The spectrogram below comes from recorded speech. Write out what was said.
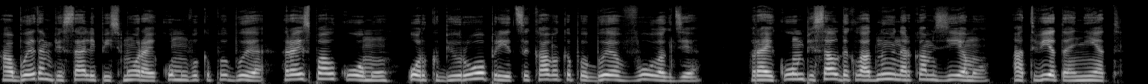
Об этом писали письмо райкому ВКПБ, райисполкому, оргбюро при ЦК ВКПБ в Вологде. Райком писал докладную наркомзему. Ответа нет.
